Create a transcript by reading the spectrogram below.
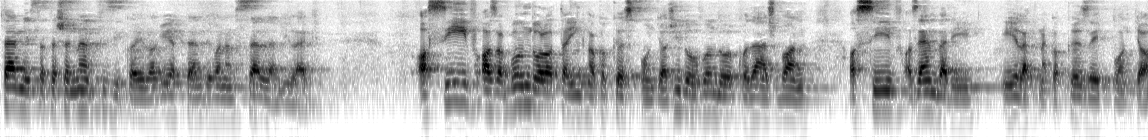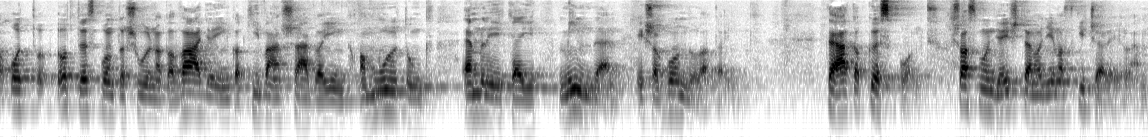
Természetesen nem fizikailag értendő, hanem szellemileg. A szív az a gondolatainknak a központja. A zsidó gondolkodásban a szív az emberi életnek a középpontja. Ott, ott összpontosulnak a vágyaink, a kívánságaink, a múltunk emlékei, minden, és a gondolataink. Tehát a központ. És azt mondja Isten, hogy én azt kicserélem.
